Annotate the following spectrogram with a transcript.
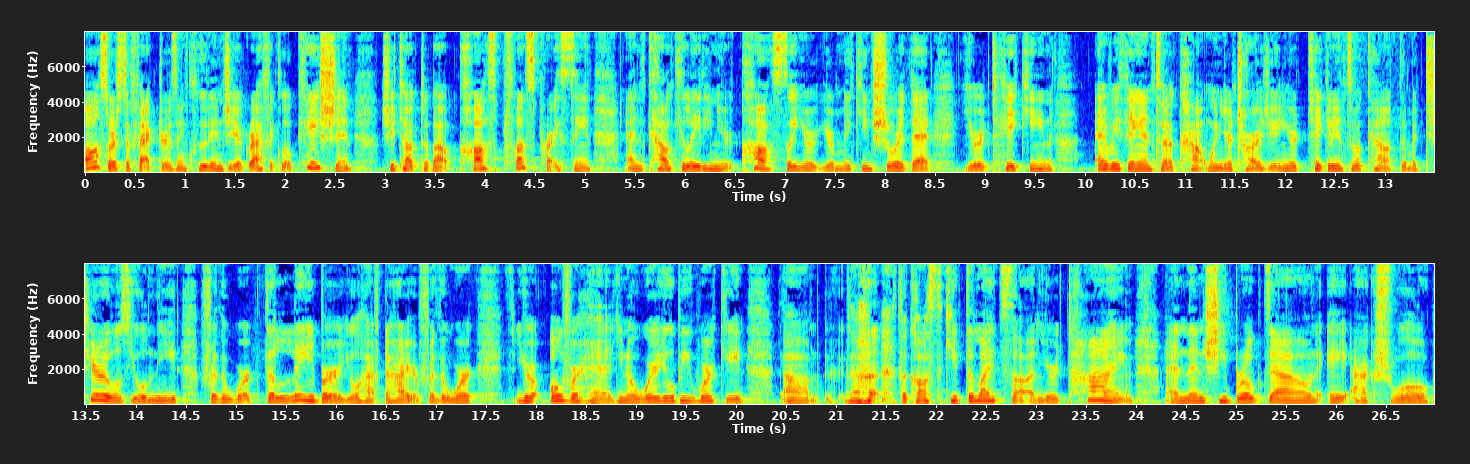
all sorts of factors, including geographic location. She talked about cost plus pricing and calculating your costs. So, you're, you're making sure that you're taking everything into account when you're charging. You're taking into account the materials you'll need for the work, the labor you'll have to hire for the work, your overhead, you know, where you'll be working, um, the cost to keep the lights on, your time. And then she broke down a actual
